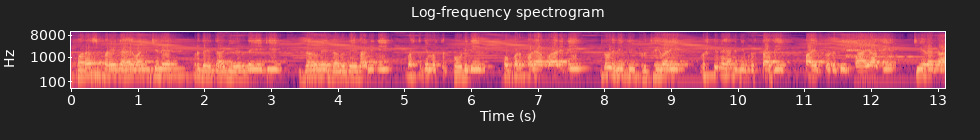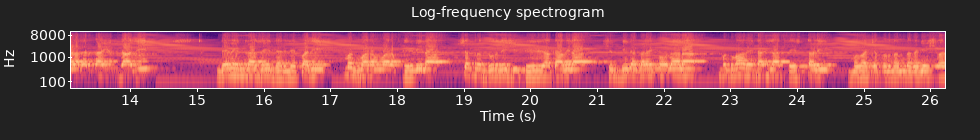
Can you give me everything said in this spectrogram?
परस्परे गाय वांचिले हृदय ताडले हृदयाची जणुने जणू देघानिती मस्तके मस्तक फोडिती कोपर खळ्या मारिती लोळविती पृथ्वीवरी पृष्ठीने हानिती पृष्ठासी पाय तुडती पायासी चिरकाळ करता युद्धासी देवेंद्रासे धरले पदे मग वारंवार फिरविला चक्र दुर्देशी फिर रकाविला शुद्धी न कळे कोणाला मग व्हावे दाडीला ते स्थळी मग चतुर्नंद गजेश्वर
